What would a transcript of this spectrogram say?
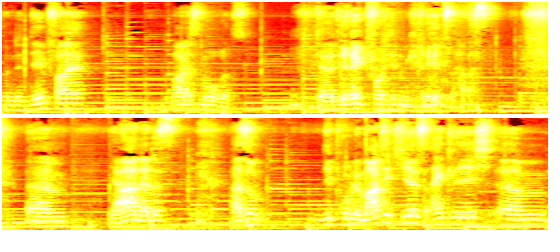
Und in dem Fall war das Moritz, der direkt vor dem Gerät saß. Ähm, ja, ne, das, also die Problematik hier ist eigentlich, ähm,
